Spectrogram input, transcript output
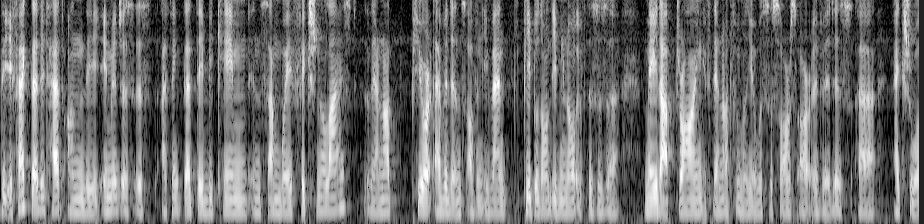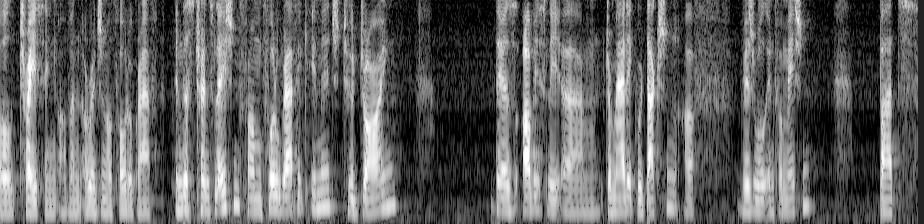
The effect that it had on the images is, I think, that they became in some way fictionalized. They're not pure evidence of an event. People don't even know if this is a made up drawing, if they're not familiar with the source, or if it is uh, actual tracing of an original photograph. In this translation from photographic image to drawing, there's obviously a um, dramatic reduction of visual information, but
